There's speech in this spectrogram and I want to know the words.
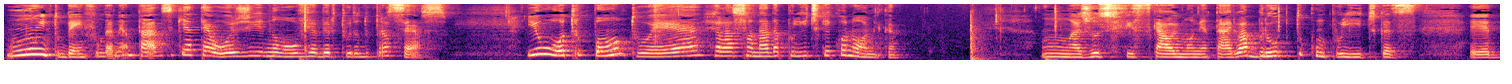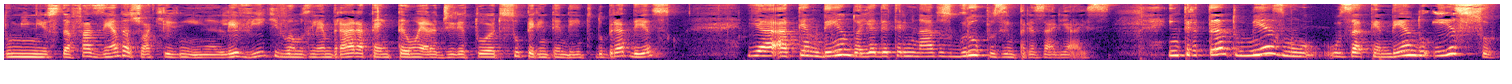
muito bem fundamentados e que até hoje não houve abertura do processo. E o outro ponto é relacionado à política econômica um ajuste fiscal e monetário abrupto com políticas é, do ministro da Fazenda, Joaquim Levy, que vamos lembrar até então era diretor superintendente do Bradesco, e a, atendendo ali a determinados grupos empresariais. Entretanto, mesmo os atendendo, isso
